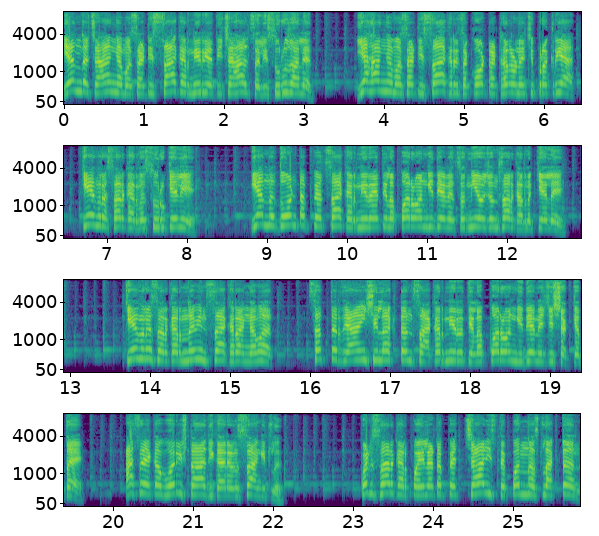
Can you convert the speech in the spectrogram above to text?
यंदाच्या हंगामासाठी साखर निर्यातीच्या हालचाली सुरू झाल्यात. या हंगामासाठी साखरेचा कोटा ठरवण्याची प्रक्रिया केंद्र सरकारनं सुरू केली. आहे यंदा दोन टप्प्यात साखर निर्यातीला परवानगी देण्याचं नियोजन सरकारनं केलंय. केंद्र सरकार नवीन साखर हंगामात सत्तर ते ऐंशी लाख टन साखर निर्यातीला परवानगी देण्याची शक्यता आहे असं एका वरिष्ठ अधिकाऱ्यानं सांगितलं. पण सरकार पहिल्या टप्प्यात चाळीस ते पन्नास लाख टन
